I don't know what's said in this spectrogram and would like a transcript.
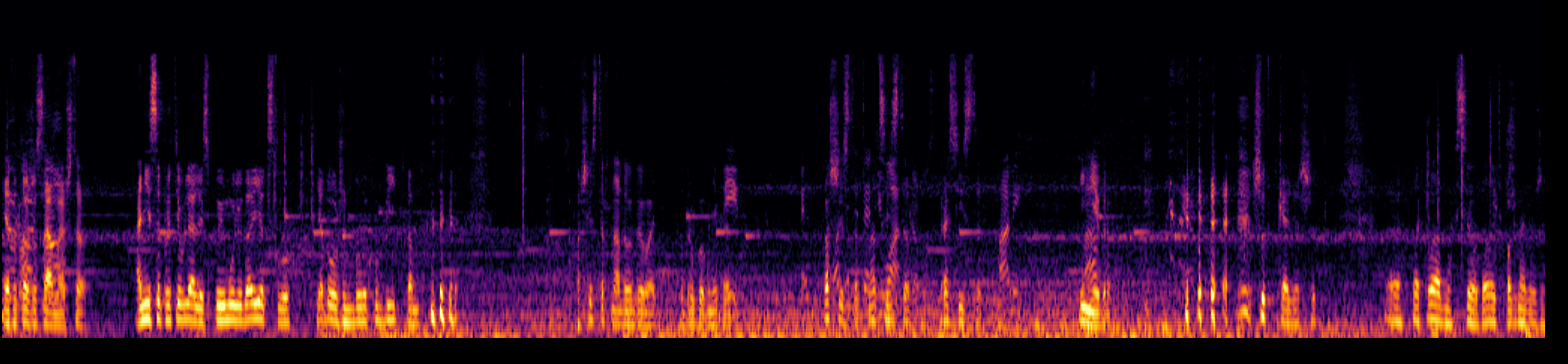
Это то же самое, что они сопротивлялись моему людоедству. Я должен был их убить там. Фашистов надо убивать. По-другому никак. Фашистов, нацистов, расистов и негров. Шутка, конечно, шутка. Э, Так, ладно, все, давайте погнали уже.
